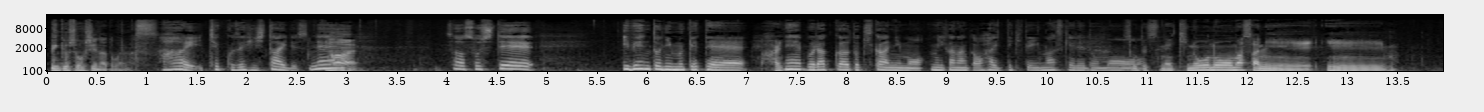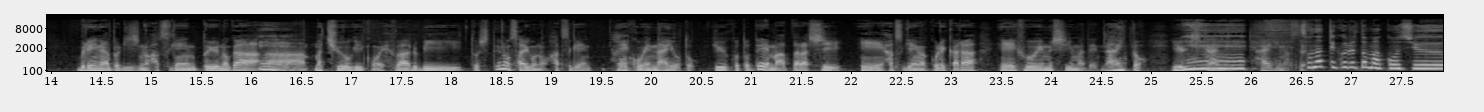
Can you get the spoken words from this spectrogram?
勉強してほしいなと思います。はい、チェックぜひしたいですね。はい。さあ、そして、イベントに向けて、はい、ね、ブラックアウト期間にもアメリカなんかは入ってきていますけれどもそうですね昨日のまさに、えー、ブレイナード理事の発言というのが、えー、あまあ、中央銀行 FRB としての最後の発言、はい、講演内容ということで、まあ、新しい、えー、発言はこれから、えー、FOMC までないという期間に入ります。そうなってくると、まあ、今週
